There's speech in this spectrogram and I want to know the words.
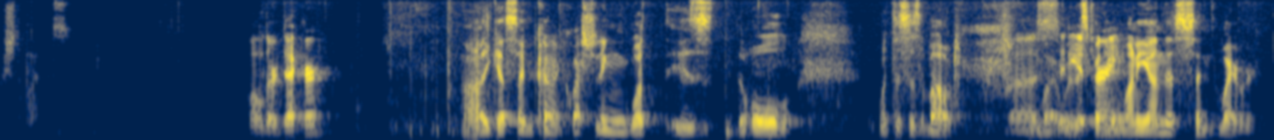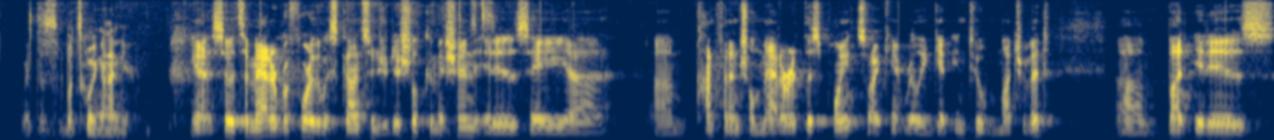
Push the buttons. Alder Dekker? I guess I'm kind of questioning what is the whole, what this is about. Uh, Why city we're spending money on this and why we're, what this, what's going on here? Yeah, so it's a matter before the Wisconsin Judicial Commission. It is a uh, um, confidential matter at this point, so I can't really get into much of it. Um, But it is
